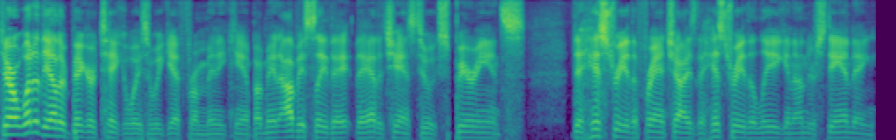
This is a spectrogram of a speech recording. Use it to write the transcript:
Daryl, what are the other bigger takeaways that we get from minicamp? I mean, obviously they, they had a chance to experience the history of the franchise, the history of the league, and understanding,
